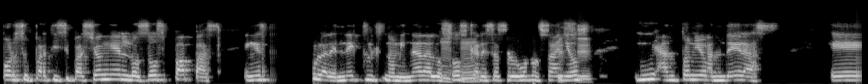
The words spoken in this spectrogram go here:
por su participación en Los Dos Papas, en esta película de Netflix nominada a los Oscars hace algunos años, y Antonio Banderas. Eh,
